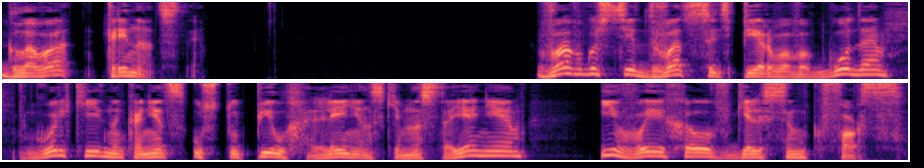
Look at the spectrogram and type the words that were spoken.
Глава 13. В августе 21 года Горький наконец уступил ленинским настояниям и выехал в Гельсингфорс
